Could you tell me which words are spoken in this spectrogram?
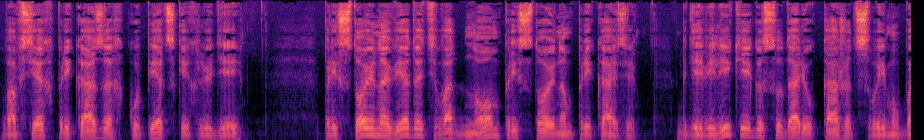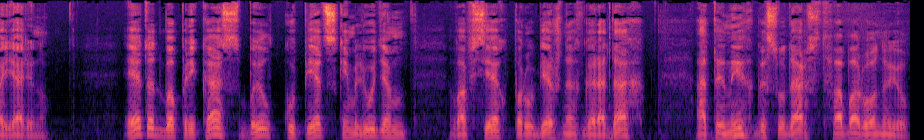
во всех приказах купецких людей пристойно ведать в одном пристойном приказе, где великий государь укажет своему боярину. Этот бы приказ был купецким людям во всех порубежных городах от иных государств обороною,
